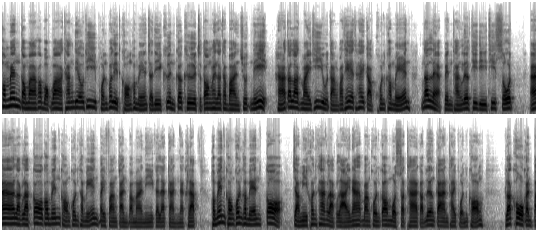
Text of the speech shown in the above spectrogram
คอมเมนต์ต่อมาเขาบอกว่าทางเดียวที่ผลผลิตของเขมรจะดีขึ้นก็คือจะต้องให้รัฐบาลชุดนี้ หาตลาดใหม่ที่อยู่ต่างประเทศให้กับคนเขมรนั่นแหละเป็นทางเลือกที่ดีที่สุดอ่าหลักๆ ก็คอมเมนต์ของคนเขมรไปฟังกันประมาณนี้กันแล้วกันนะครับคอมเมนต์ของคนเขมรก็ จะมีค่อนข้างหลากหลายนะ บางคนก็หมดศรัทธากับเรื่องการทายผลของพระโคกันไป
